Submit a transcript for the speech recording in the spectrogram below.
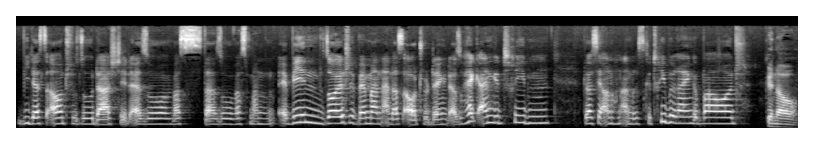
wie das Auto so dasteht. Also was da so, was man erwähnen sollte, wenn man an das Auto denkt. Also Heck angetrieben, du hast ja auch noch ein anderes Getriebe reingebaut. Genau,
